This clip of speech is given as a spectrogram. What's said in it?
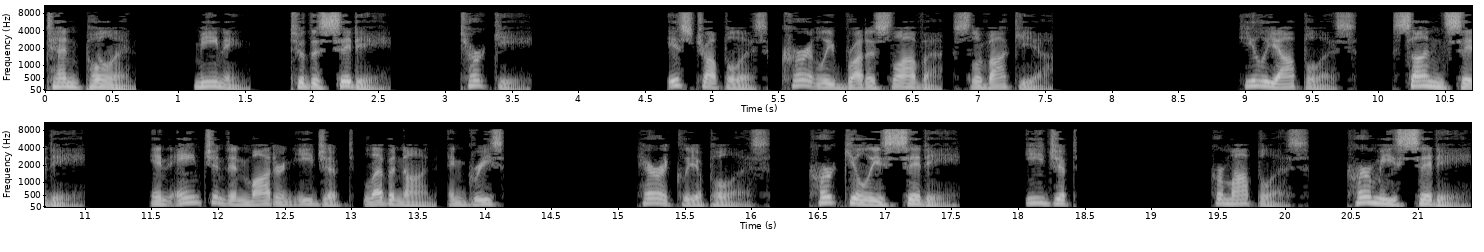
ten pulin, meaning, to the city, Turkey. Istropolis, currently Bratislava, Slovakia. Heliopolis, Sun City, in ancient and modern Egypt, Lebanon, and Greece. Heracleopolis, Hercules City, Egypt Hermopolis, Hermes City,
